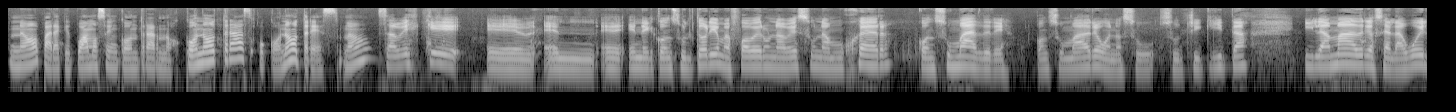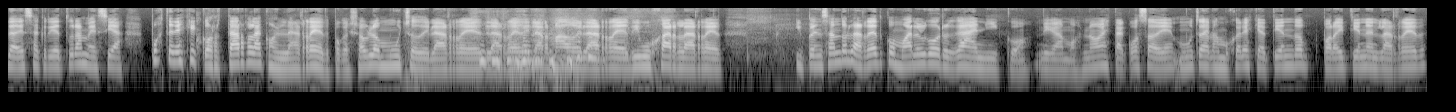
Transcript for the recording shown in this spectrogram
¿no? Para que podamos encontrarnos con otras o con otros, ¿no? Sabes que eh, en, el consultorio me fue a ver una vez una mujer con su madre, con su madre, bueno, su, su chiquita, y la madre, o sea, la abuela de esa criatura me decía, vos tenés que cortarla con la red, porque yo hablo mucho de la red, la red, el armado de la red, dibujar la red y pensando la red como algo orgánico, digamos, ¿no? Esta cosa de muchas de las mujeres que atiendo por ahí tienen la red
